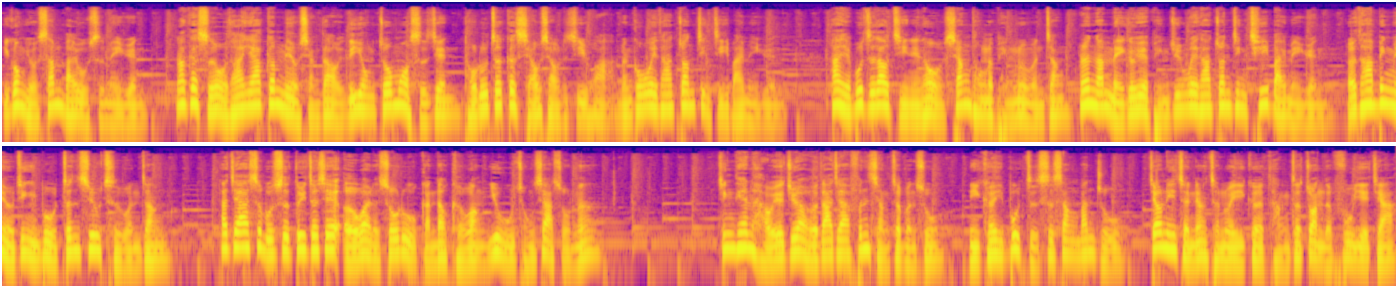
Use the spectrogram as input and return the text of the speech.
一共有三百五十美元。那个时候，他压根没有想到，利用周末时间投入这个小小的计划，能够为他赚进几百美元。他也不知道几年后，相同的评论文章仍然每个月平均为他赚进七百美元，而他并没有进一步增修此文章。大家是不是对这些额外的收入感到渴望又无从下手呢？今天好业就要和大家分享这本书，你可以不只是上班族，教你怎样成为一个躺着赚的副业家。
